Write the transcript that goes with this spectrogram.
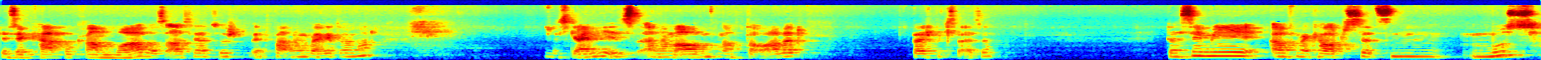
das ja kein Programm war, was auch sehr zur Entspannung beigetragen hat. Das gleiche ist an einem Abend nach der Arbeit, beispielsweise dass ich mich auf meine Couch setzen muss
